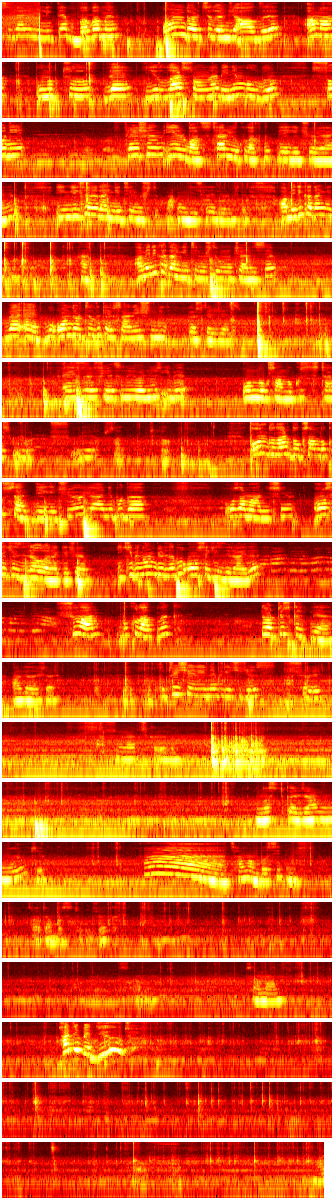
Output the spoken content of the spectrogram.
sizlerle birlikte babamın 14 yıl önce aldığı ama unuttuğu ve yıllar sonra benim bulduğum Sony Fashion Earbuds stereo kulaklık diye geçiyor yani. İngiltere'den getirmiştim. İngiltere diyorum işte. Amerika'dan getirmiştim. Amerika'dan getirmişti bunu kendisi. Ve evet bu 14 yıllık efsaneyi şimdi göstereceğiz. Evet ve fiyatını gördüğünüz gibi 10.99 ters görüyor. Şöyle yapsak. Yok. 10 dolar 99 sent diye geçiyor. Yani bu da o zaman için 18 lira olarak geçiyor. 2011'de bu 18 liraydı. Şu an bu kulaklık 440 lira arkadaşlar. Kutu içeriğine bir geçeceğiz. Şöyle şunları çıkaralım. Nasıl çıkaracağımı bilmiyorum ki. Ha, tamam basitmiş. Zaten basit olacak. Tamam. Tamam. Hadi be dude.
